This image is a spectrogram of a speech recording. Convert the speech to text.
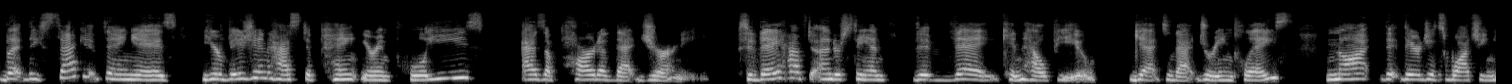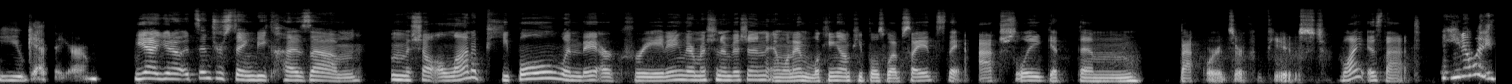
But the second thing is your vision has to paint your employees as a part of that journey. So they have to understand that they can help you get to that dream place, not that they're just watching you get there. Yeah, you know, it's interesting because um Michelle, a lot of people when they are creating their mission and vision and when I'm looking on people's websites, they actually get them backwards or confused. Why is that? You know what?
